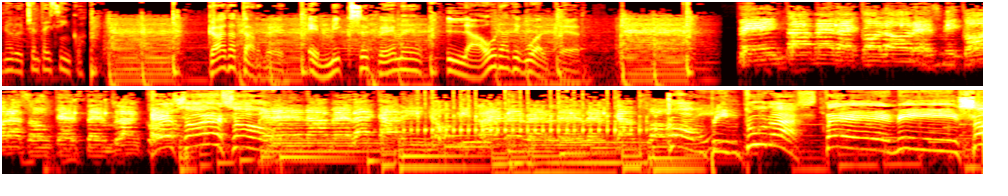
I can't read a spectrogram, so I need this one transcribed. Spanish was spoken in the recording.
906985. Cada tarde, en Mix FM, La Hora de Walter. Píntame de colores mi corazón que esté en blanco. ¡Eso, eso! Lléname de cariño y tráeme verde del campo. Con pinturas Tenisol.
